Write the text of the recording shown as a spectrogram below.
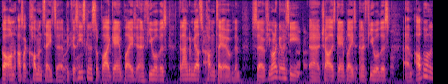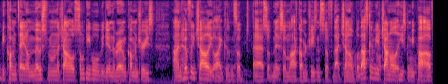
got on as a commentator because he's going to supply gameplays and a few others then I'm going to be able to commentate over them. So if you want to go and see uh, Charlie's gameplays and a few others um, I'll probably be commentating on most of them on the channel. Some people will be doing their own commentaries and hopefully Charlie like can sub, uh, submit some live commentaries and stuff for that channel. But that's going to be a channel that he's going to be part of,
